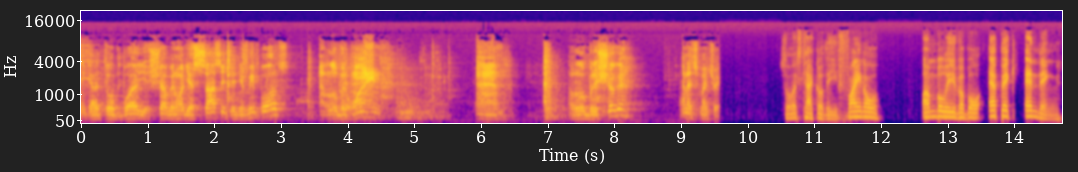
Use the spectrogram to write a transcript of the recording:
You got it to a boil. You shove in all your sausage and your meatballs, and a little bit of wine, and a little bit of sugar, and that's my trick. So let's tackle the final, unbelievable, epic ending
